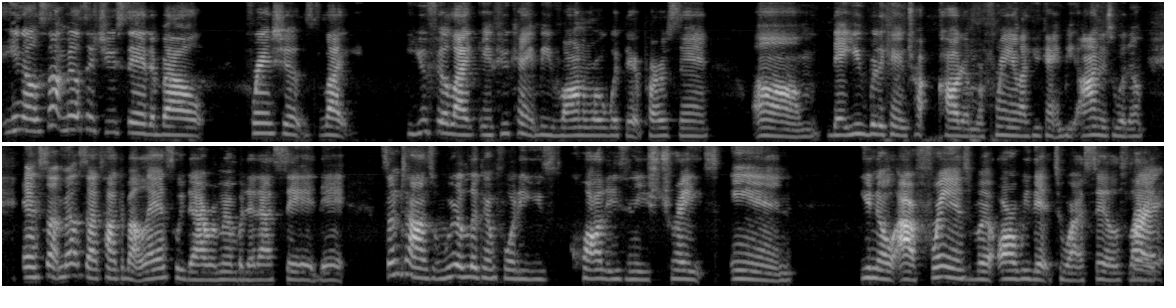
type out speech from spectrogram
you know, something else that you said about friendships, like you feel like if you can't be vulnerable with that person, um, that you really can't try, call them a friend, like you can't be honest with them. And something else I talked about last week that I remember that I said that sometimes we're looking for these qualities and these traits in you know our friends, but are we that to ourselves? Like right.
